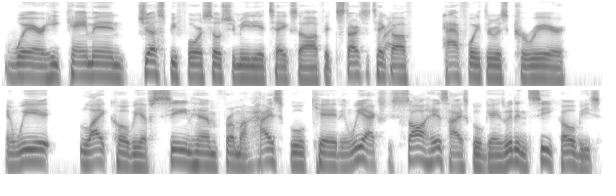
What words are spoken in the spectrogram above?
where he came in just before social media takes off. It starts to take right. off halfway through his career. And we like Kobe have seen him from a high school kid, and we actually saw his high school games. We didn't see Kobe's.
